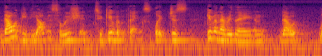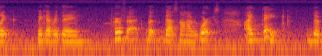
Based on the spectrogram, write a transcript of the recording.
that would be the obvious solution to give them things like just give them everything and that would like make everything perfect. But that's not how it works. I think the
